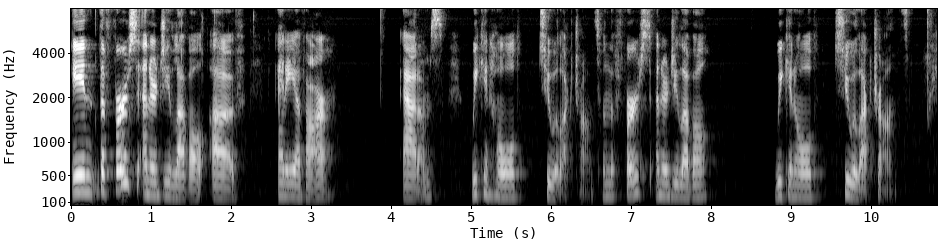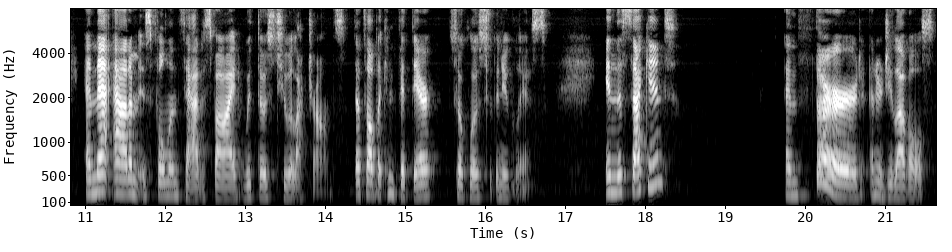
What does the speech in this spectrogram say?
In the first energy level of any of our atoms, we can hold two electrons. So in the first energy level, we can hold two electrons. And that atom is full and satisfied with those two electrons. That's all that can fit there, so close to the nucleus. In the second and third energy levels,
